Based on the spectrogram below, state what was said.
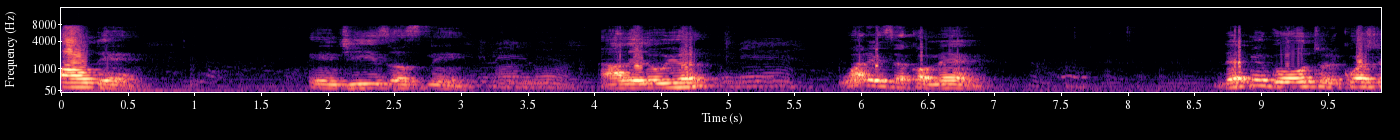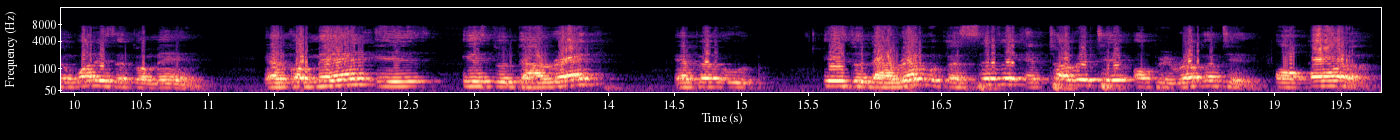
out there. In Jesus' name. Amen. Hallelujah. Amen. What is the command? Let me go to the question what is a command? A command is, is to direct is to direct with specific authority or prerogative or order.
